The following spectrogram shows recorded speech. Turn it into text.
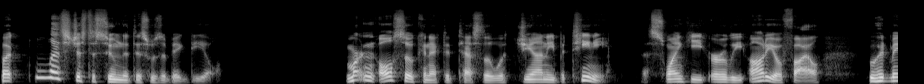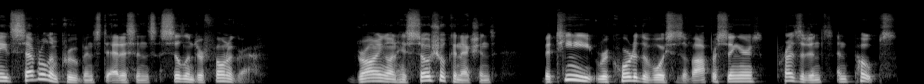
but let's just assume that this was a big deal. Martin also connected Tesla with Gianni Bettini, a swanky early audiophile who had made several improvements to Edison's cylinder phonograph. Drawing on his social connections, Bettini recorded the voices of opera singers, presidents, and popes.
